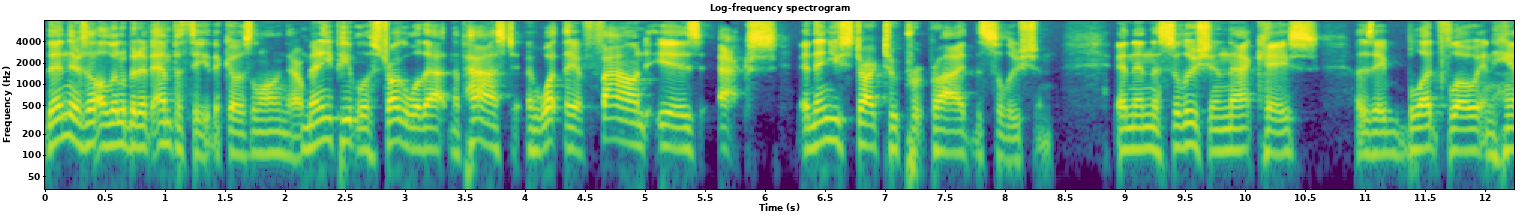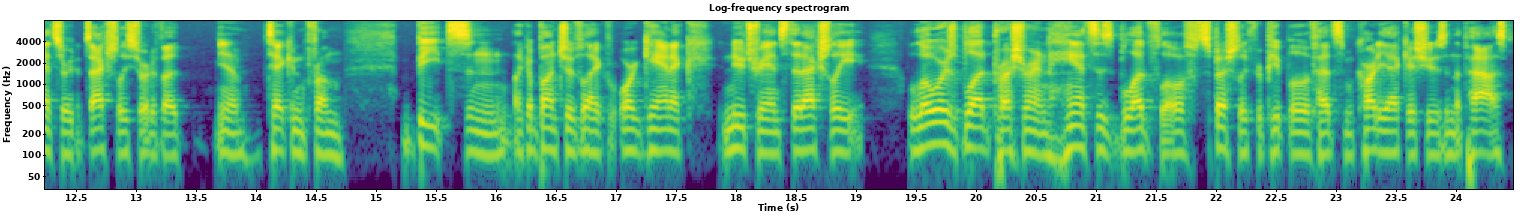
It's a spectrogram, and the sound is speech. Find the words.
then there's a little bit of empathy that goes along there. Many people have struggled with that in the past. And what they have found is X. And then you start to provide the solution. And then the solution in that case as a blood flow enhancer. It's actually sort of a you know, taken from beets and like a bunch of like organic nutrients that actually lowers blood pressure, and enhances blood flow, especially for people who have had some cardiac issues in the past.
